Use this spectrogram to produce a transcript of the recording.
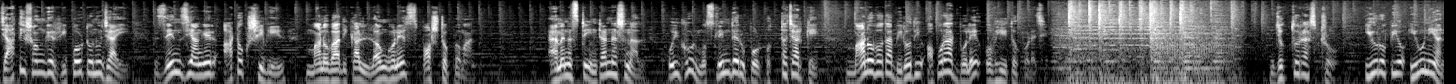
জাতিসংঘের রিপোর্ট অনুযায়ী জিনজিয়াংয়ের আটক শিবির মানবাধিকার লঙ্ঘনের স্পষ্ট প্রমাণ। অ্যামনেস্টি ইন্টারন্যাশনাল উইঘুর মুসলিমদের উপর অত্যাচারকে মানবতা বিরোধী অপরাধ বলে অভিহিত করেছে। যুক্তরাষ্ট্র, ইউরোপীয় ইউনিয়ন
